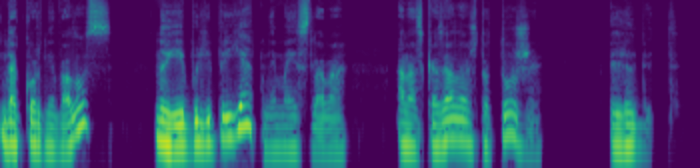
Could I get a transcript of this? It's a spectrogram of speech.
до корня волос но ей были приятны мои слова. Она сказала, что тоже любит.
